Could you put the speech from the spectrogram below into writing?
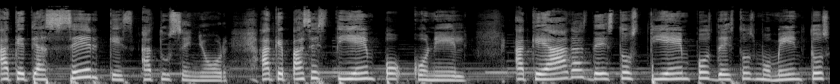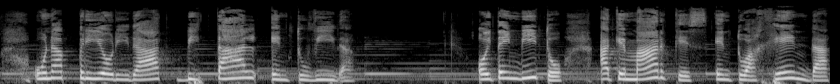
a que te acerques a tu Señor, a que pases tiempo con Él, a que hagas de estos tiempos, de estos momentos, una prioridad vital en tu vida. Hoy te invito a que marques en tu agenda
